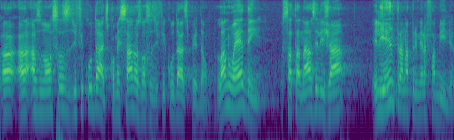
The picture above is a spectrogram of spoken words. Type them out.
a, a, as nossas dificuldades, começaram as nossas dificuldades, perdão. Lá no Éden, Satanás ele já ele entra na primeira família,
